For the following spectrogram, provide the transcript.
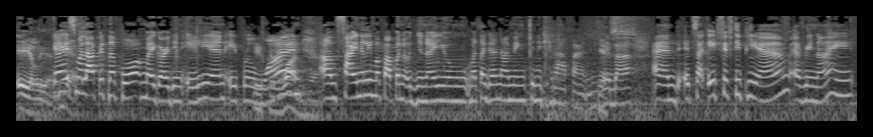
alien. Guys, Yes. malapit na po My Guardian Alien, April, April 1. 1, yeah. um, finally, mapapanood nyo na yung matagal naming pinaghirapan. Yes. Diba? And it's at 8.50 p.m. every night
